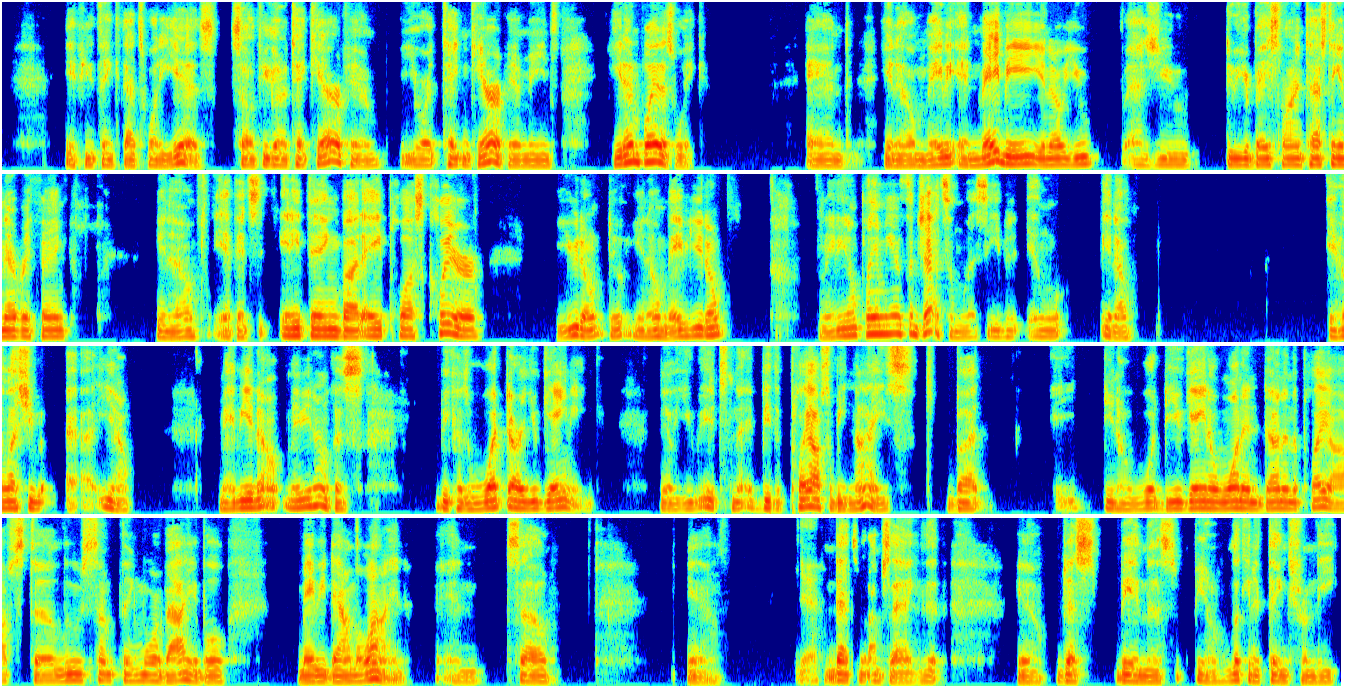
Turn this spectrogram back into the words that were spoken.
if you think that's what he is. So if you're going to take care of him, you're taking care of him means he didn't play this week. And, you know, maybe, and maybe, you know, you, as you do your baseline testing and everything, you know, if it's anything but A plus clear, you don't do, you know, maybe you don't, maybe you don't play him against the Jets unless even, you know, unless you uh, you know maybe you don't maybe you don't because because what are you gaining? You know you it's be the playoffs will be nice but you know what do you gain a one and done in the playoffs to lose something more valuable maybe down the line? And so you know yeah. that's what i'm saying that you know just being this you know looking at things from the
